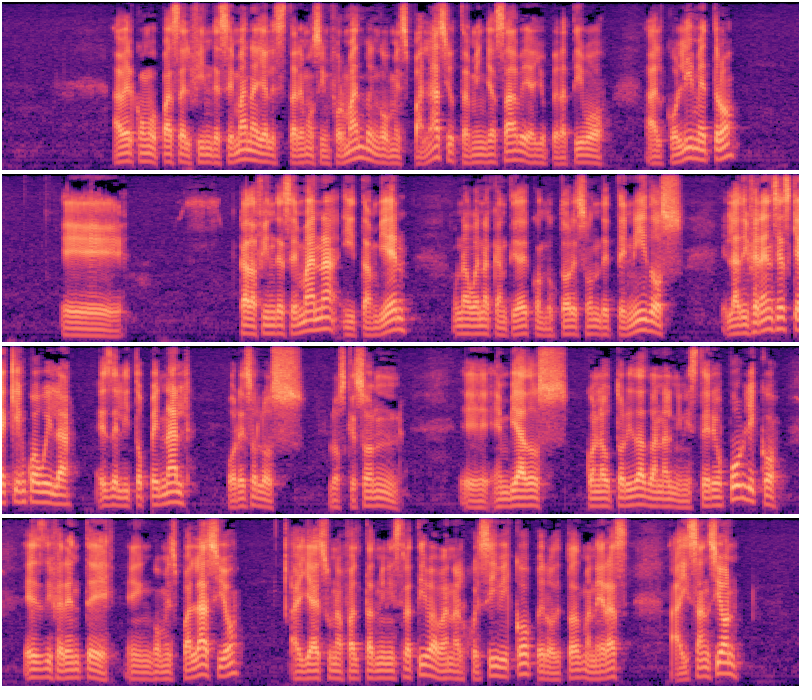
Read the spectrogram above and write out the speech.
a ver cómo pasa el fin de semana. Ya les estaremos informando. En Gómez Palacio también ya sabe, hay operativo alcoholímetro eh, cada fin de semana y también una buena cantidad de conductores son detenidos. La diferencia es que aquí en Coahuila es delito penal, por eso los, los que son eh, enviados con la autoridad van al Ministerio Público. Es diferente en Gómez Palacio, allá es una falta administrativa, van al juez cívico, pero de todas maneras hay sanción.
